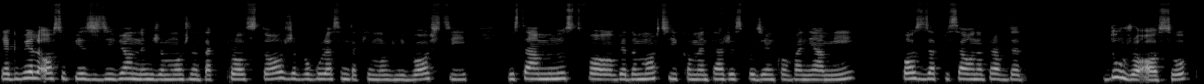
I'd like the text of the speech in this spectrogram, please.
jak wiele osób jest zdziwionych, że można tak prosto, że w ogóle są takie możliwości. Dostałam mnóstwo wiadomości i komentarzy z podziękowaniami. Post zapisało naprawdę dużo osób.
